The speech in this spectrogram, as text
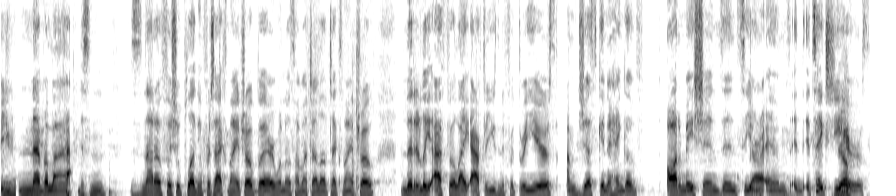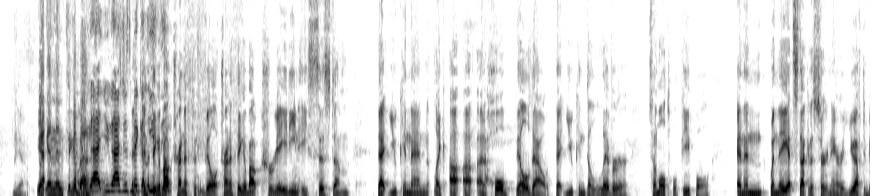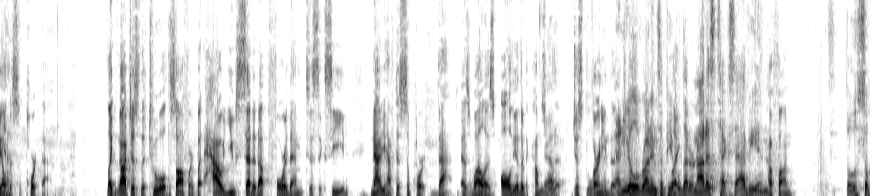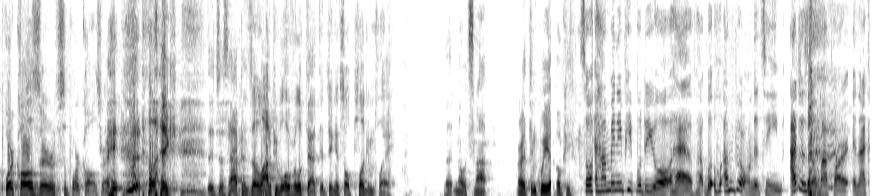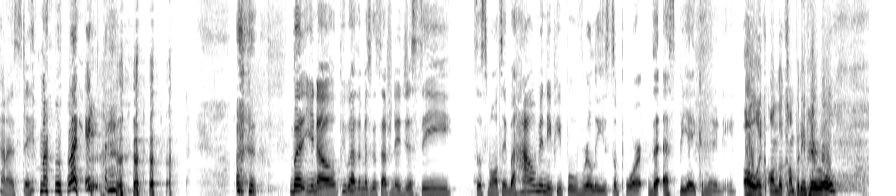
You never lie. This, this is not an official plugin for Tax Nitro, but everyone knows how much I love Tax Nitro. Literally, I feel like after using it for three years, I'm just getting a hang of automations and CRMs. It, it takes Yeah. years. yeah Yeah, and then think You about you guys just make and, it and think about trying to fulfill trying to think about creating a system that you can then like a, a, a whole build out that you can deliver to multiple people and then when they get stuck in a certain area you have to be able Yeah. to support that like not just the tool the software but how you set it up for them to succeed now you have to support that as well as all the other that comes Yeah. with it just learning the and tool. you'll run into people Like- that are not as tech savvy and have fun those support calls are support calls, right? like it just happens. A lot of people overlook that. They think it's all plug and play. But no, it's not. All right, I think we okay. So, how many people do you all have? How, but how many people on the team? I just know my part, and I kind of stay in my lane. but you know, people have the misconception they just see it's a small team. But how many people really support the SBA community? Oh, like on the company payroll,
